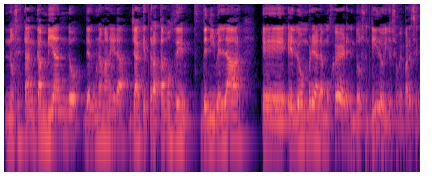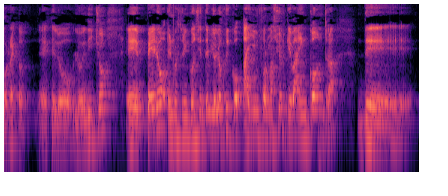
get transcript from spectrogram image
nos están cambiando de alguna manera, ya que tratamos de, de nivelar eh, el hombre a la mujer en todo sentido, y eso me parece correcto, este, lo, he dicho, eh, pero en nuestro inconsciente biológico hay información que va en contra de,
